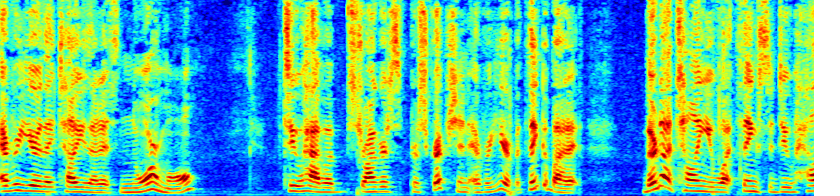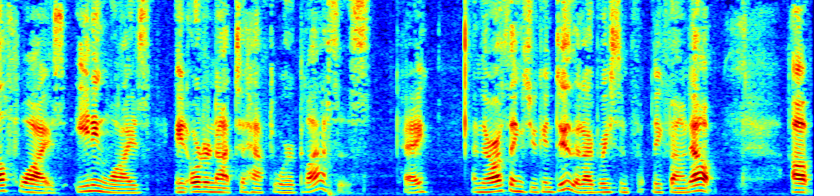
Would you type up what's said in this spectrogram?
Every year they tell you that it's normal to have a stronger prescription every year. But think about it. They're not telling you what things to do health wise, eating wise, in order not to have to wear glasses. Okay? And there are things you can do that I've recently found out. Uh,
